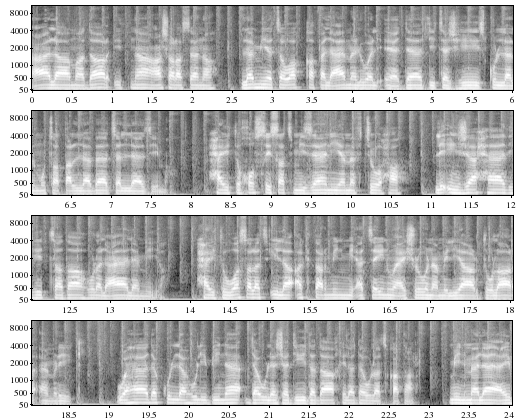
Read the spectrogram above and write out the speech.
على مدار 12 سنة لم يتوقف العمل والإعداد لتجهيز كل المتطلبات اللازمة حيث خصصت ميزانية مفتوحة لإنجاح هذه التظاهرة العالمية. حيث وصلت إلى أكثر من 220 مليار دولار أمريكي. وهذا كله لبناء دولة جديدة داخل دولة قطر من ملاعب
